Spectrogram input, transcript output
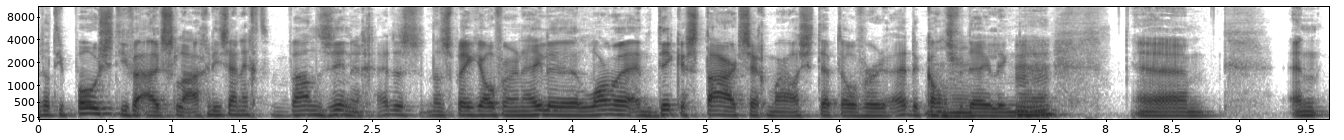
dat die positieve uitslagen, die zijn echt waanzinnig. Hè? Dus dan spreek je over een hele lange en dikke staart, zeg maar, als je het hebt over hè, de kansverdeling. Mhm. eh. Ehm, en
